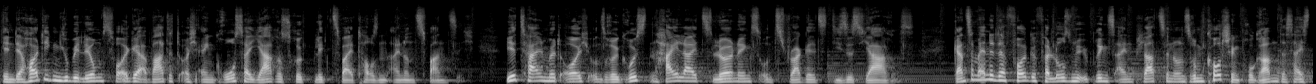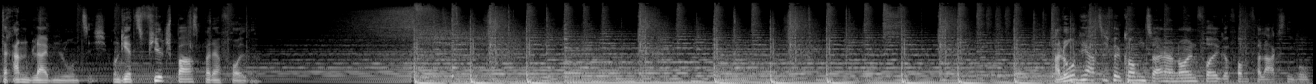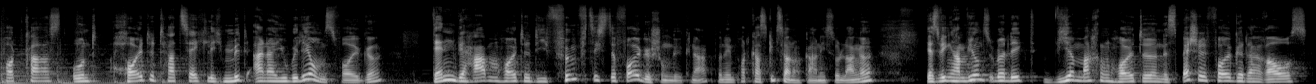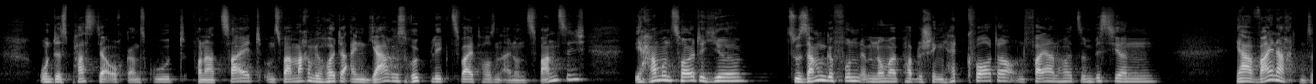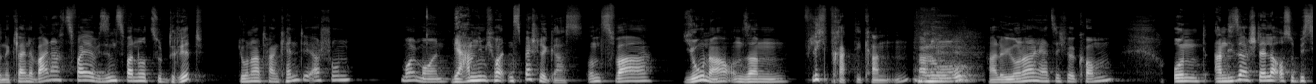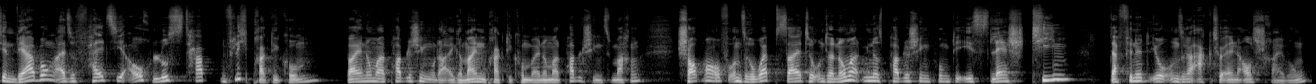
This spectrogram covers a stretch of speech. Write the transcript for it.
In der heutigen Jubiläumsfolge erwartet euch ein großer Jahresrückblick 2021. Wir teilen mit euch unsere größten Highlights, Learnings und Struggles dieses Jahres. Ganz am Ende der Folge verlosen wir übrigens einen Platz in unserem Coaching-Programm, das heißt dranbleiben lohnt sich. Und jetzt viel Spaß bei der Folge. Hallo und herzlich willkommen zu einer neuen Folge vom Verlagsniveau Podcast und heute tatsächlich mit einer Jubiläumsfolge, denn wir haben heute die 50. Folge schon geknackt und den Podcast gibt es ja noch gar nicht so lange. Deswegen haben wir uns überlegt, wir machen heute eine Special-Folge daraus und es passt ja auch ganz gut von der Zeit. Und zwar machen wir heute einen Jahresrückblick 2021. Wir haben uns heute hier zusammengefunden im Normal Publishing Headquarter und feiern heute so ein bisschen ja, Weihnachten, so eine kleine Weihnachtsfeier. Wir sind zwar nur zu dritt. Jonathan kennt ihr ja schon. Moin, moin. Wir haben nämlich heute einen Special-Gast. Und zwar Jona, unseren Pflichtpraktikanten. Hallo. Hallo Jona, herzlich willkommen. Und an dieser Stelle auch so ein bisschen Werbung. Also, falls ihr auch Lust habt, ein Pflichtpraktikum bei Nomad Publishing oder allgemeinen Praktikum bei Nomad Publishing zu machen, schaut mal auf unsere Webseite unter nomad-publishing.de slash team. Da findet ihr unsere aktuellen Ausschreibungen.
